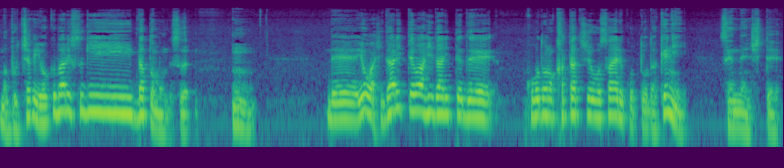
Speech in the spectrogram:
まあ、ぶっちゃけ欲張りすぎだと思うんです。うん。で、要は左手は左手でコードの形を押さえることだけに専念して、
